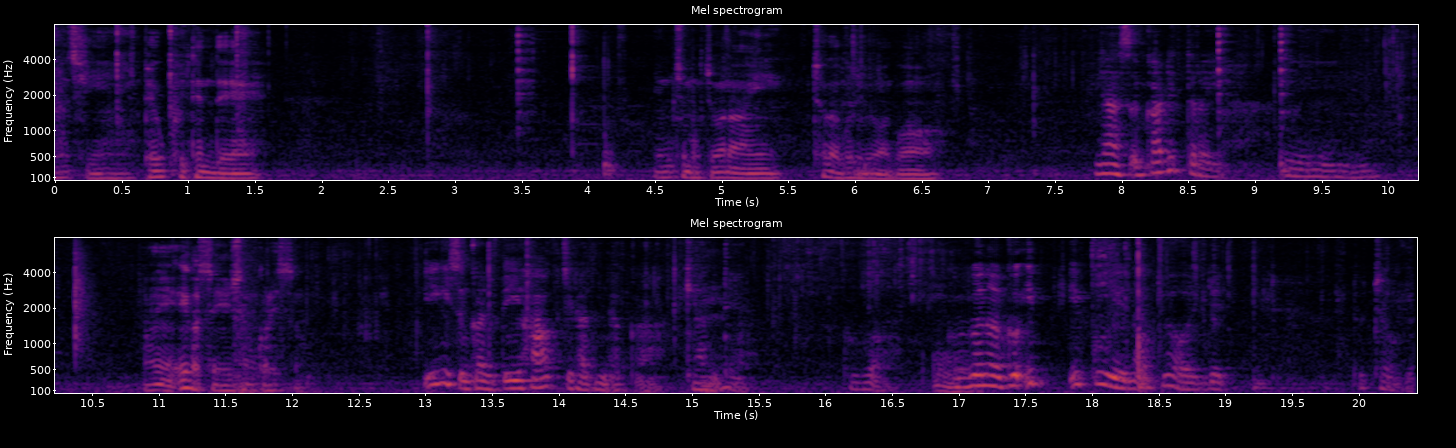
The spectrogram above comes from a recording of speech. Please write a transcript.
알지. 배고플 텐데. 염치 먹지 마라 이. 쳐다보지 말고. 야 썬깔 있더라 야 예, 예, 예. 아니 애가 제일 상관 있어. 이게 썬깔 때이 하악질 하던데 아까 걔한테 그거. 어. 그거는 그 입, 입구에 놔줘 이제. 쫓아오게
